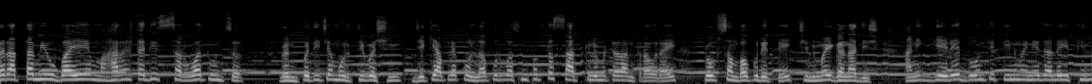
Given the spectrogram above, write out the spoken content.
तर आत्ता मी उभा आहे महाराष्ट्रातील सर्वात उंच गणपतीच्या मूर्तीपाशी जे की आपल्या कोल्हापूरपासून फक्त सात किलोमीटर अंतरावर आहे. टोप संभापूर येथे चिन्मय गणाधीश आणि गेले दोन ते तीन महिने झाले येथील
